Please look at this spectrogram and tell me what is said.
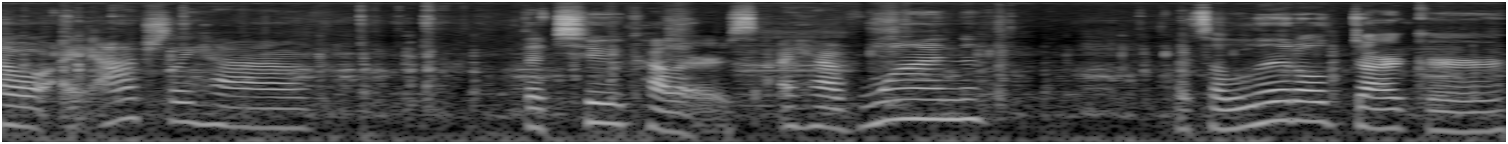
So I actually have the two colors. I have one that's a little darker.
